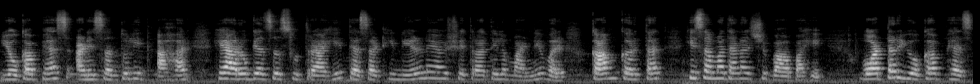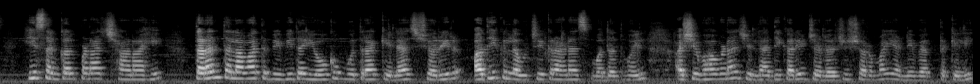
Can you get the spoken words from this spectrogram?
योगाभ्यास आणि संतुलित आहार हे आरोग्याचं सूत्र आहे. त्यासाठी निरनिराळ्या क्षेत्रातील मान्यवर काम करतात ही समाधानाची बाब आहे. वॉटर योगाभ्यास ही संकल्पना छान आहे. तरण तलावात विविध योग मुद्रा केल्यास शरीर अधिक लवचिक राहण्यास मदत होईल अशी भावना जिल्हाधिकारी जलज शर्मा यांनी व्यक्त केली.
